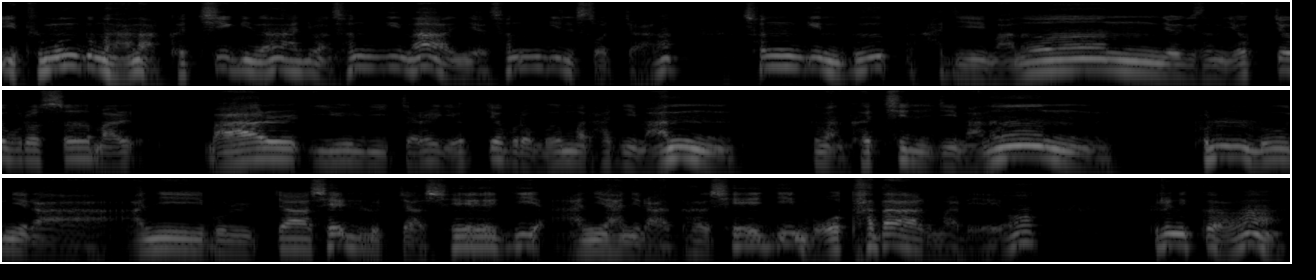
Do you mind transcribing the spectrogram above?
이 드문드문하나 거치기는 하지만 성기나 이제 성길 소자. 성긴 듯 하지만은 여기서는 역접으로서 말 말을 이을 이자를 역접으로 뭐뭐 하지만 그만 거칠지만은 불룬이라 아니 불자 셀루자 세지 아니하니라 다 세지 못하다 그 말이에요. 그러니까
